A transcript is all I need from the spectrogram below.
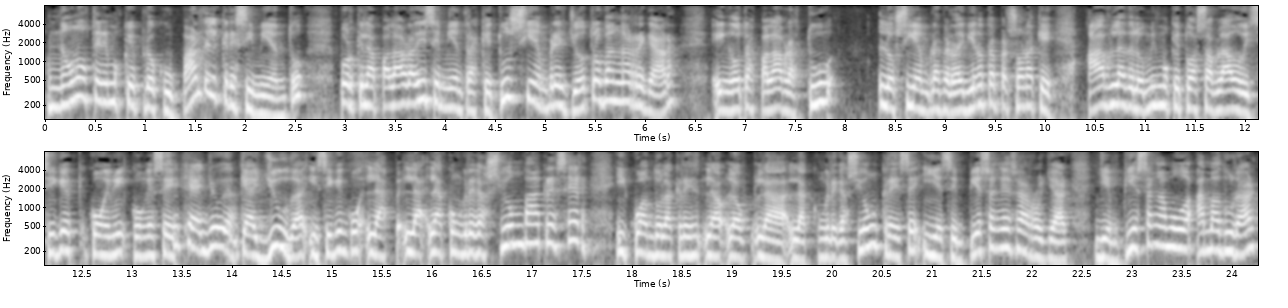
no nos tenemos que preocupar del crecimiento porque la palabra dice mientras que tú siembres y otros van a regar, en otras palabras, tú lo siembras, ¿verdad? Y viene otra persona que habla de lo mismo que tú has hablado y sigue con, el, con ese... que ayuda. Que ayuda y sigue con... La, la, congregación va a crecer y cuando la, la, congregación crece y se empiezan a desarrollar y empiezan a, a, madurar,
